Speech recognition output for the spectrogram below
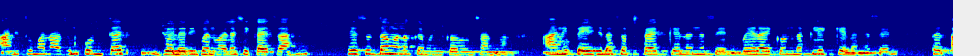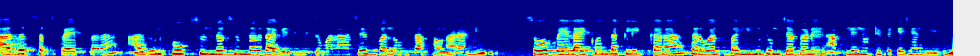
आणि तुम्हाला अजून कोणत्या ज्वेलरी बनवायला शिकायचं आहे हे सुद्धा मला कमेंट करून सांगा. आणि पेजला सबस्क्राईब केलं नसेल बेल आयकॉनला क्लिक केलं नसेल तर आजच सबस्क्राईब करा. अजून खूप सुंदर सुंदर दागिने मी तुम्हाला असेच बनवून दाखवणार आहे. सो बेल आयकॉनला क्लिक करा. सर्वात पहिली तुमच्याकडे आपली नोटिफिकेशन येईल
